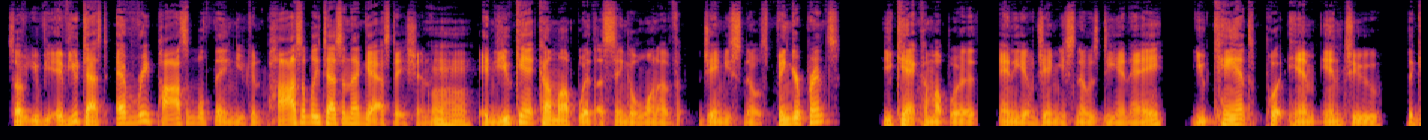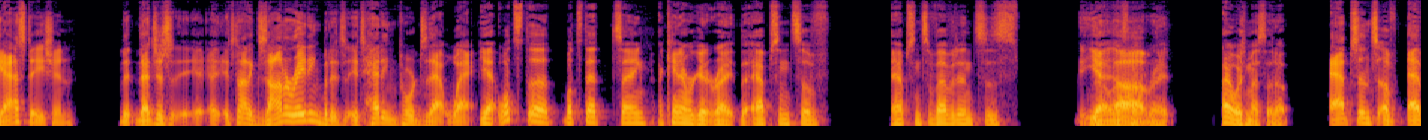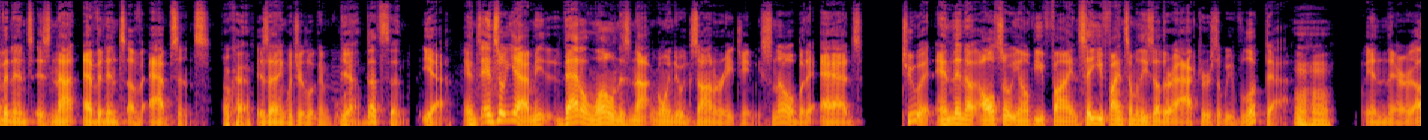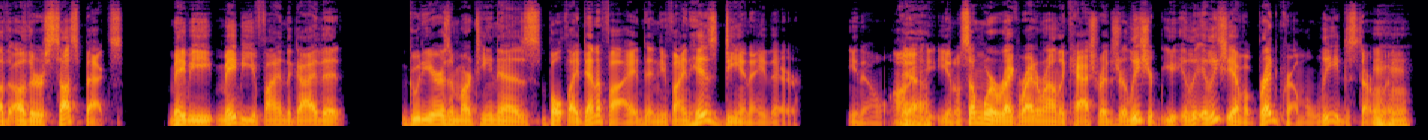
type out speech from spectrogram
So if you, if you test every possible thing you can possibly test in that gas station, Mm-hmm. and you can't come up with a single one of Jamie Snow's fingerprints. You can't come up with any of Jamie Snow's DNA. You can't put him into the gas station. That that just it- it's not exonerating, but it's it's heading towards that way. Yeah. What's the what's that saying? I can't ever get it right. The absence of absence of evidence is Yeah, No, that's not um, right. I always mess that up. Absence of evidence is not evidence of absence. Okay. Is I think what you're looking for. Yeah, that's it. Yeah. And and so yeah, I mean that alone is not going to exonerate Jamie Snow, but it adds to it. And then also, you know, if you find say you find some of these other actors that we've looked at Mm-hmm. in there, other other suspects, maybe maybe you find the guy that Gutierrez and Martinez both identified and you find his DNA there. You know, on, Yeah. you know, somewhere like right around the cash register. At least you're, you, at least you have a breadcrumb, a lead to start with Mhm.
